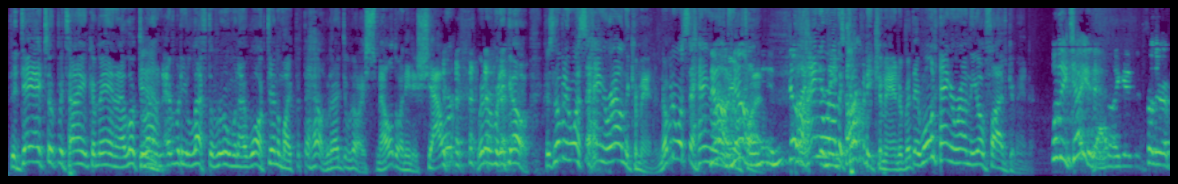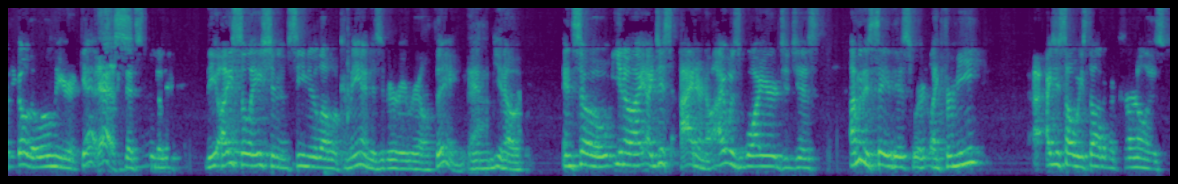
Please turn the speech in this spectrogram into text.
the day I took battalion command and I looked yeah. around and everybody left the room when I walked in. I'm like, what the hell? What do I do? Do I smell? Do I need a shower? Where'd everybody go? Because nobody wants to hang around the commander. Nobody wants to hang no, around the no, 05. No, They'll hang around the talk- company commander, but they won't hang around the 05 commander. Well, they tell you that. Like, the further up you go, the lonelier it gets. Yes. Like, that's, you know, the, the isolation of senior level command is a very real thing. And, you know, and so, you know, I, I just, I don't know. I was wired to just, I'm going to say this word, like for me, I just always thought of a colonel as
